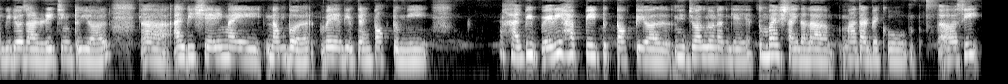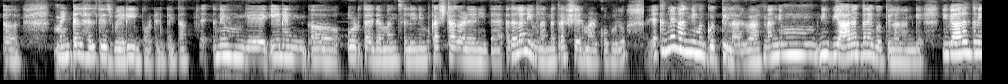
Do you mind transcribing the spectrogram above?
videos are reaching to you all I be sharing my number where you can talk to me I be very happy to talk to you all ನಿಜವಾಗ್ಲೂ ನನಗೆ ತುಂಬ ಇಷ್ಟ ಇದೆಲ್ಲ ಮಾತಾಡಬೇಕು. See mental health is very important ಆಯ್ತಾ? ನಿಮಗೆ ಏನೇನು ಓಡ್ತಾ ಇದೆ ಮನಸ್ಸಲ್ಲಿ ನಿಮ್ ಕಷ್ಟಗಳೇನಿದೆ ಅದೆಲ್ಲ ನೀವು ನನ್ನ ಹತ್ರ ಶೇರ್ ಮಾಡ್ಕೋಬಹುದು ಯಾಕಂದ್ರೆ ನಾನು ನಿಮಗೆ ಗೊತ್ತಿಲ್ಲ ಅಲ್ವಾ? ನಾನು ನಿಮ್, ನೀವ್ ಯಾರಂತಾನೆ ಗೊತ್ತಿಲ್ಲ ನನಗೆ. ನೀವ್ ಯಾರಂತಾನೆ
